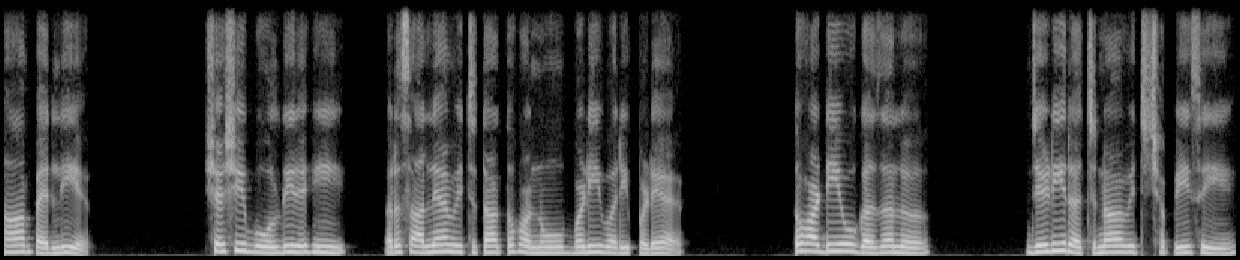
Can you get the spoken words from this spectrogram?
ਹਾਂ, ਪਹਿਲੀ ਹੈ। ਸ਼ਸ਼ੀ ਬੋਲਦੀ ਰਹੀ, ਰਸਾਲਿਆਂ ਵਿੱਚ ਤਾਂ ਤੁਹਾਨੂੰ ਬੜੀ ਵਾਰੀ ਪੜਿਆ ਹੈ। ਤੁਹਾਡੀ ਉਹ ਗਜ਼ਲ ਜਿਹੜੀ ਰਚਨਾ ਵਿੱਚ ਛਪੀ ਸੀ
